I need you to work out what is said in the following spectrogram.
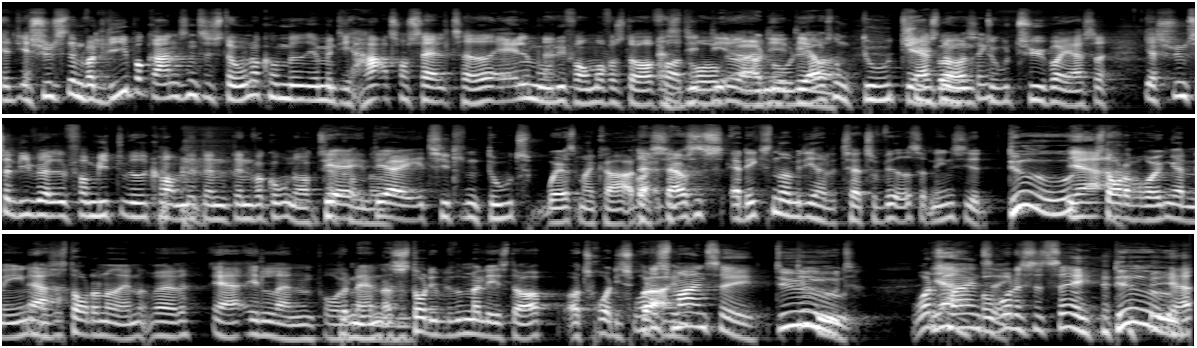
jeg, jeg synes, den var lige på grænsen til stoner-komedie, men de har trods alt taget alle mulige former for stoffer Altså, og de- de- drukket og de- de er jo og sådan nogle De er dude-typer sådan også, nogle dude-typer, ja. Så jeg synes alligevel, for mit vedkommende, den, den var god nok til Det at er, komme med. det er i titlen Dude, Where's My Car? Og der, der er, jo sådan, er det ikke sådan noget med, at de har det tatoveret, så den ene siger, Dude, Ja. står der på ryggen af den ene, Ja. og så står der noget andet. Hvad er det? Ja, et eller andet på, På den anden, og så står de ved med at læse det op, og tror, de spørger What does hende, mine say? Dude. Dude. What does yeah, mine but say? what does it say? Dude. ja,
